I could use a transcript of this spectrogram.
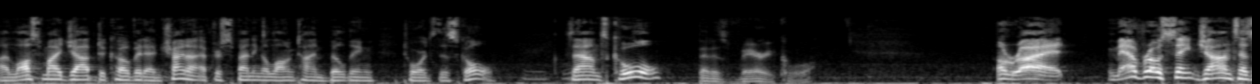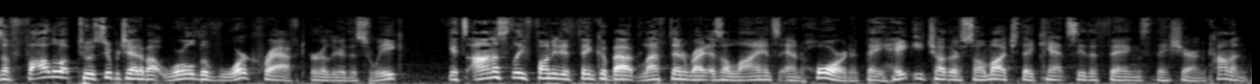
I lost my job to COVID and China after spending a long time building towards this goal. Sounds cool. That is very cool. All right. Mavro St. John says a follow up to a super chat about World of Warcraft earlier this week. It's honestly funny to think about left and right as alliance and horde. They hate each other so much they can't see the things they share in common.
